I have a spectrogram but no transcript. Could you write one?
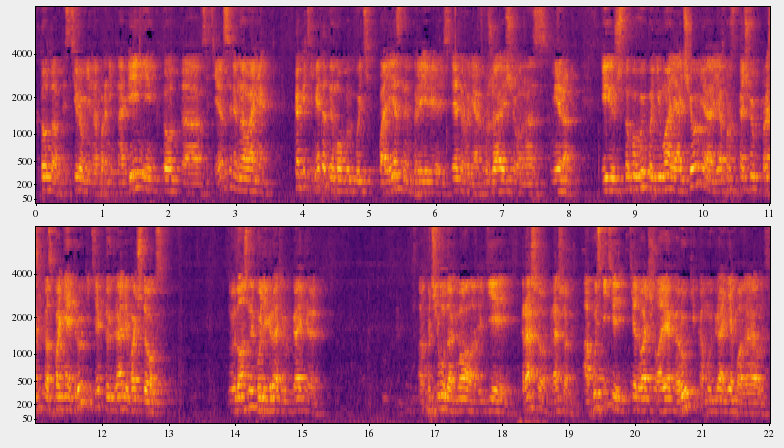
кто-то в тестировании на проникновении, кто-то в CTF-соревнованиях, как эти методы могут быть полезны при исследовании окружающего нас мира. И чтобы вы понимали, о чем я, я просто хочу попросить вас поднять руки, те, кто играли в Watch Dogs. Вы должны были играть в хакеры. А почему так мало людей? Хорошо, хорошо. Опустите те два человека руки, кому игра не понравилась.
